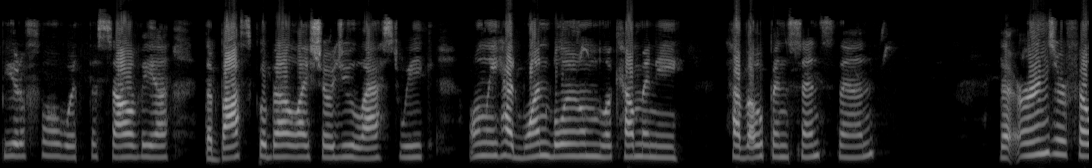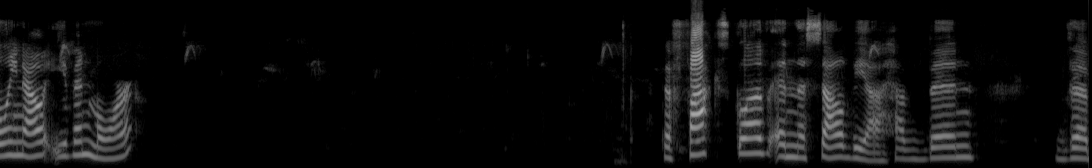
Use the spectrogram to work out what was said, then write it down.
beautiful with the salvia. The Boscobel I showed you last week only had one bloom. Look how many have opened since then. The urns are filling out even more. The foxglove and the salvia have been the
